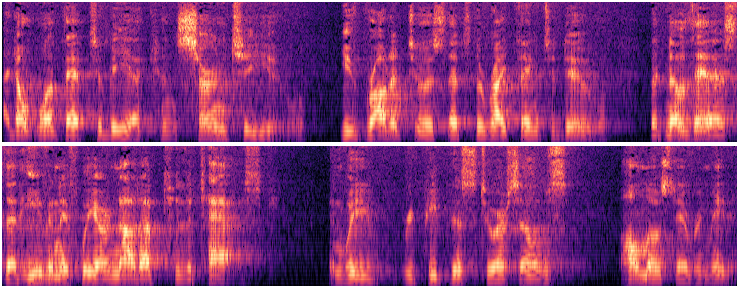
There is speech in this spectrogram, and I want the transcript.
I don't want that to be a concern to you. You've brought it to us, that's the right thing to do. But know this, that even if we are not up to the task, and we repeat this to ourselves almost every meeting,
